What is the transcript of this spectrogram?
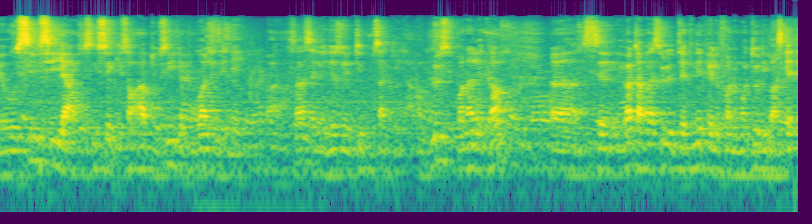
Et aussi, ici, il y a aussi ceux qui sont aptes aussi de pouvoir les aider. Voilà, ça, c'est les deux objectifs pour ça qu'il là. En plus, pendant les camps, euh, il va travailler sur le technique et le fondamental du basket,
